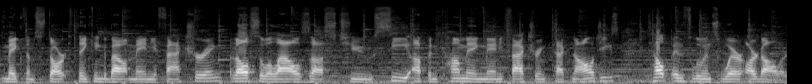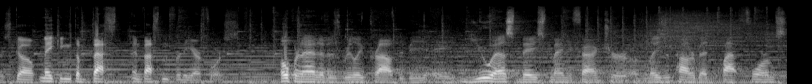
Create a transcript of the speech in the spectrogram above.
make them start thinking about manufacturing. It also allows us to see up and coming manufacturing technologies to help influence where our dollars go, making the best investment for the Air Force. Open Additive is really proud to be a US-based manufacturer of laser powder bed platforms,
